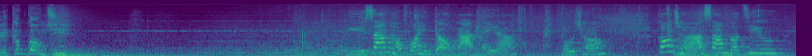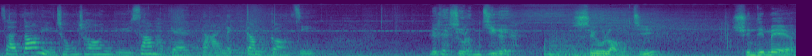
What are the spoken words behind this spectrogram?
大力金剛指，余三合果然夠眼利啊！冇錯，剛才阿三嗰招就係當年重創余三合嘅大力金剛指。你哋係少林寺嘅人，少林寺算啲咩啊？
